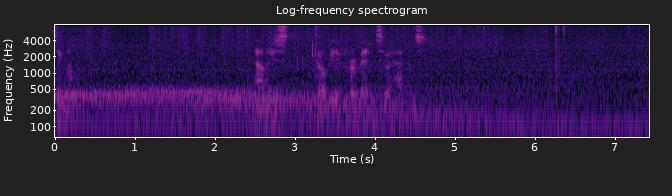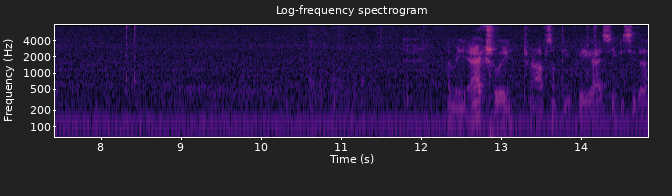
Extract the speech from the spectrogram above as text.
Signal? Now let me just go be it for a bit and see what happens. Let me actually turn off something for you guys so you can see the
